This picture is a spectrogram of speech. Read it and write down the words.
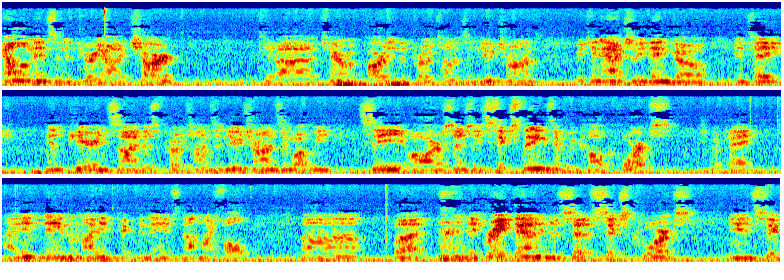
elements in the periodic chart, uh, tear them apart into protons and neutrons. We can actually then go and take and peer inside those protons and neutrons, and what we see are essentially six things that we call quarks. Okay, I didn't name them, I didn't pick the names, not my fault. Uh, but they break down into a set of six quarks and six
